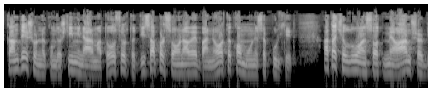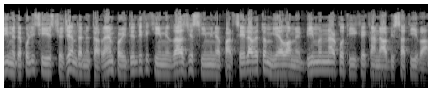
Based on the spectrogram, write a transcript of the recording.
ka ndeshur në kundërshtimin e armatosur të disa personave banorë të komunës së Pultit. Ata qëlluan sot me armë shërbimet e policisë që gjenden në terren për identifikimin dhe asgjësimin e parcelave të mbjella me bimën narkotike Cannabis sativa.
